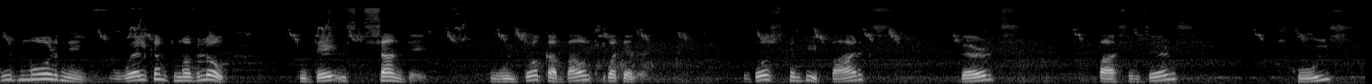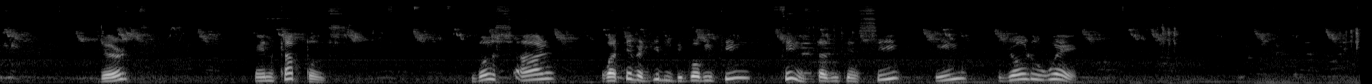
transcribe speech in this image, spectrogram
Good morning, welcome to my vlog. Today is Sunday. We'll talk about whatever. Those can be parks, birds, passengers, schools, dirt, and couples. Those are whatever dibbly gobbly things that you can see in your way.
